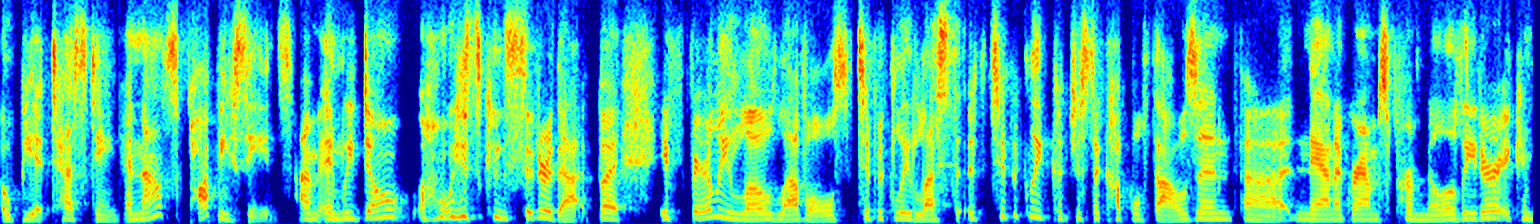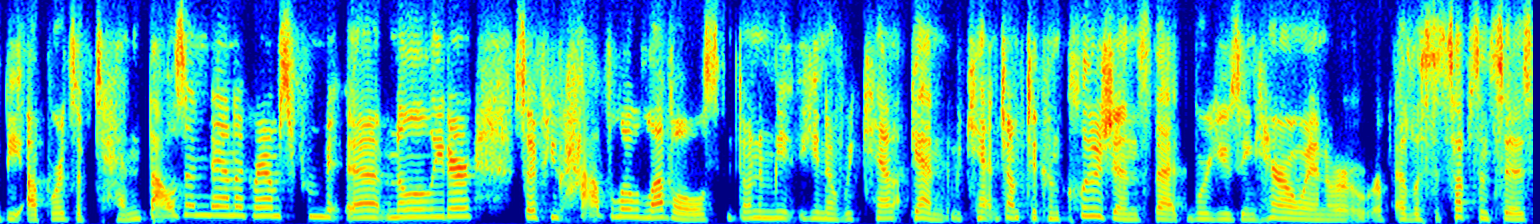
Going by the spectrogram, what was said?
opiate testing, and that's poppy seeds. Um, and we don't always consider that, but if fairly low levels, typically less, typically just a couple thousand uh, nanograms per milliliter, it can be upwards of 10,000 nanograms per uh, milliliter. So if you have low levels, don't immediately, you know, we can't, again, we can't jump to conclusions that we're using heroin or, or illicit substances.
